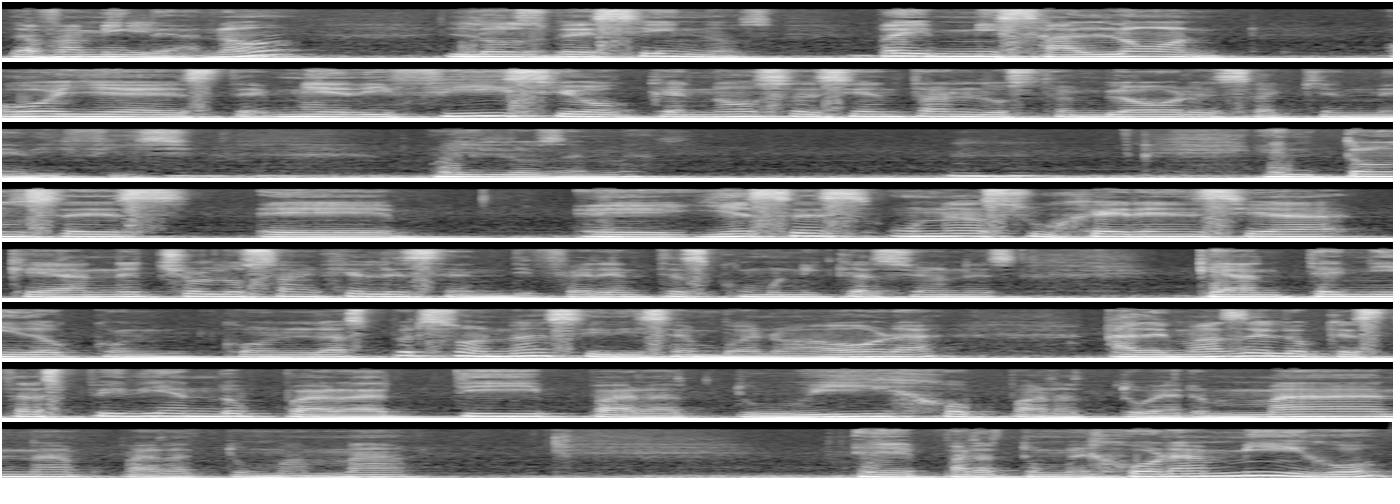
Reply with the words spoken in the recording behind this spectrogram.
la familia, ¿no? Los vecinos, oye, mi salón, oye, este, mi edificio, que no se sientan los temblores aquí en mi edificio. Oye, ¿y los demás. Entonces, eh, eh, y esa es una sugerencia que han hecho los ángeles en diferentes comunicaciones que han tenido con, con las personas y dicen, bueno, ahora, además de lo que estás pidiendo para ti, para tu hijo, para tu hermana, para tu mamá, eh, para tu mejor amigo,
